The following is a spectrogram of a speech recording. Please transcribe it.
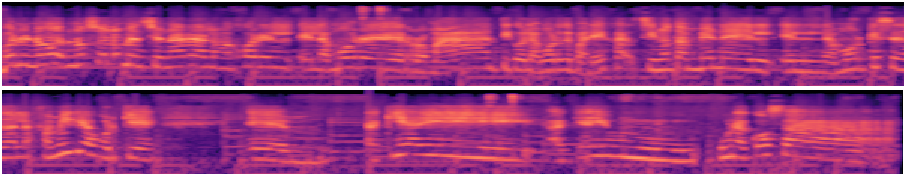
Bueno, no, no solo mencionar a lo mejor el, amor eh, romántico, el amor de pareja, sino también el, amor que se da en la familia, porque eh, aquí hay, aquí hay una cosa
